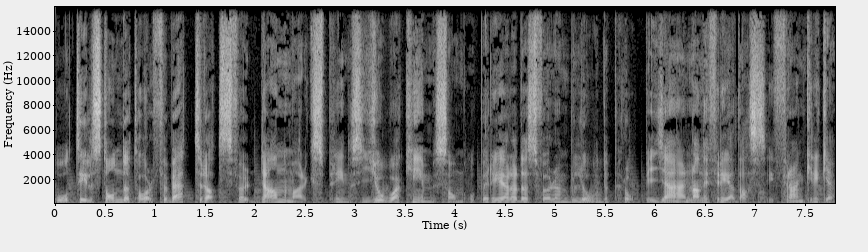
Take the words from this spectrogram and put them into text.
Och tillståndet har förbättrats för Danmarks prins Joakim som opererades för en blodpropp i hjärnan i fredags i Frankrike.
